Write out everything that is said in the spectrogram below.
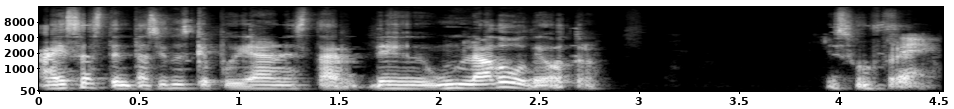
a, esas tentaciones que pudieran estar de un lado o de otro. Es un freno.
